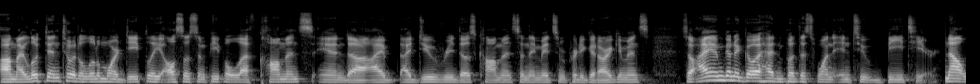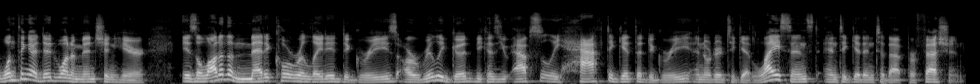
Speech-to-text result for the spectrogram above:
Um, I looked into it a little more deeply. Also, some people left comments, and uh, I, I do read those comments, and they made some pretty good arguments. So I am gonna go ahead and put this one into B tier. Now, one thing I did wanna mention here is a lot of the medical related degrees are really good because you absolutely have to get the degree in order to get licensed and to get into that profession.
